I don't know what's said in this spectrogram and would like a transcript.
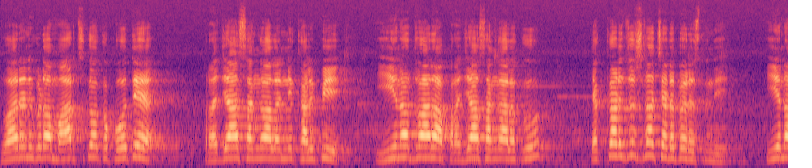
ద్వారాని కూడా మార్చుకోకపోతే ప్రజా సంఘాలన్నీ కలిపి ఈయన ద్వారా ప్రజా సంఘాలకు ఎక్కడ చూసినా చెడపేరుస్తుంది ఈయన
